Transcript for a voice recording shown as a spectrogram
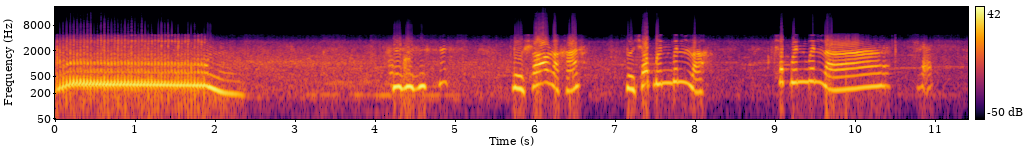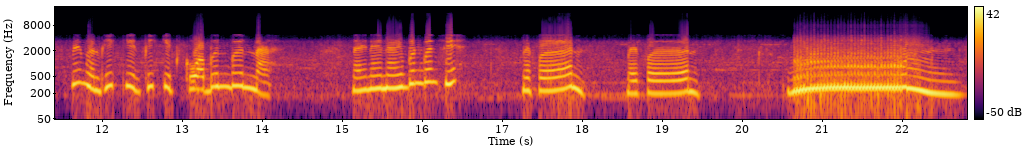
บุ หนูชอบเหรอคะ หนูชอบบึ้นบึ้นเหรอ ชอบบึ้นบึ้นเหรอ ไม่เหมือนพี่กิดพี่กิดกลัวบึ้นบึ้นน่ะ ไหนไหนไหนบึ้นบึ้นสิใบเฟิร์นใบเฟิร์นบึ้นบึ้นบ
